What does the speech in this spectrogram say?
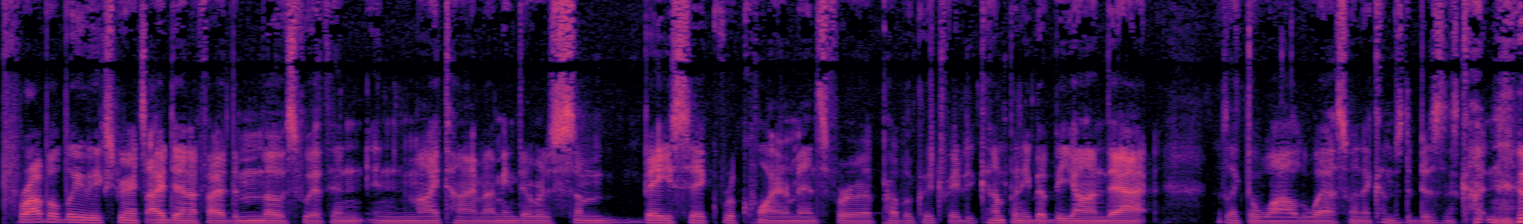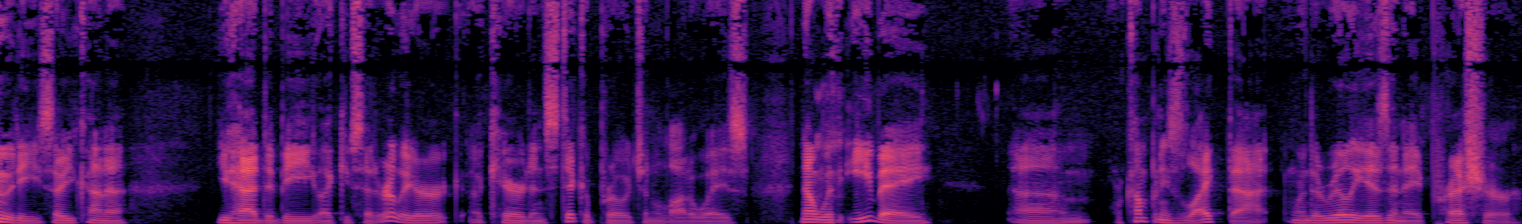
probably the experience I identified the most with in in my time. I mean, there was some basic requirements for a publicly traded company, but beyond that, it was like the wild west when it comes to business continuity. So you kind of you had to be, like you said earlier, a carrot and stick approach in a lot of ways. Now, with eBay um, or companies like that, when there really isn't a pressure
